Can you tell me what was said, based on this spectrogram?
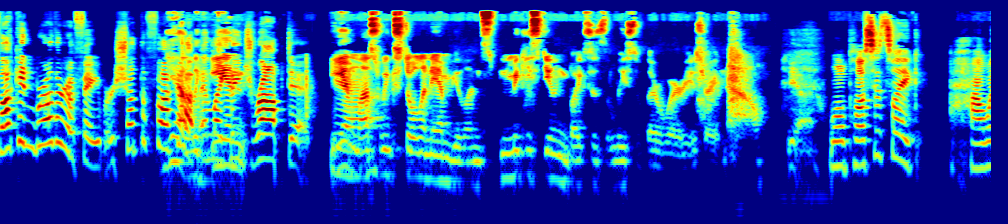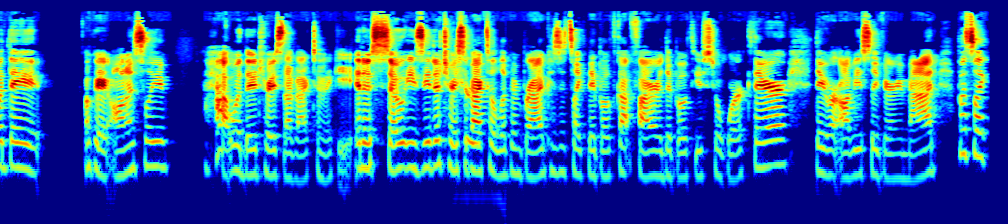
fucking brother a favor. Shut the fuck Yeah, up. like, and like they dropped it. Ian Yeah. last week stole an ambulance. Mickey stealing bikes is the least of their worries right now. Yeah. Well, plus it's like, how would they? Okay, honestly, how would they trace that back to Mickey? It is so easy to trace True. it back to Lip and Brad because it's like they both got fired. They both used to work there. They were obviously very mad. But it's like,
